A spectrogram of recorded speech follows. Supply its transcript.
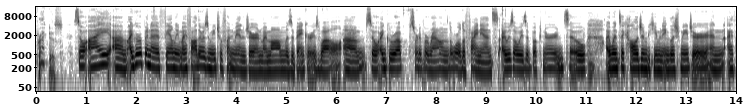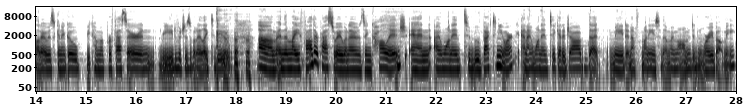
practice. So I, um, I grew up in a family. My father was a mutual fund manager, and my mom was a banker as well. Um, so I grew up sort of around the world of finance. I was always a book nerd, so I went to college and became an English major. And I thought I was going to go become a professor and read, which is what I like to do. um, and then my father passed away when I was in college, and I wanted to move back to New York, and I wanted to get a job that made enough money so that my mom didn't worry about me.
